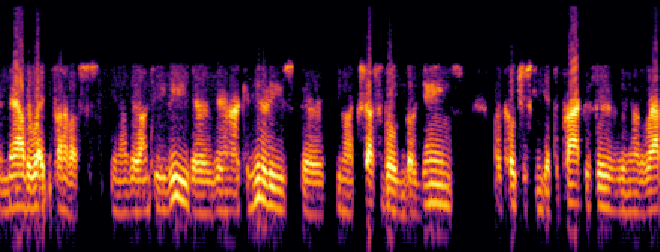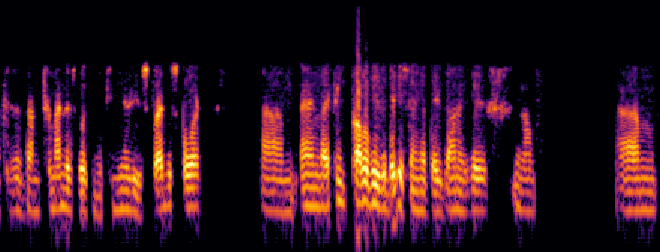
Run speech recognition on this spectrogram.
and now they're right in front of us. You know, they're on TV. They're they're in our communities. They're you know accessible. You can go to games. Our coaches can get to practices. You know, the Raptors have done tremendous work in the community to spread the sport. Um, and I think probably the biggest thing that they've done is they've, you know, um,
